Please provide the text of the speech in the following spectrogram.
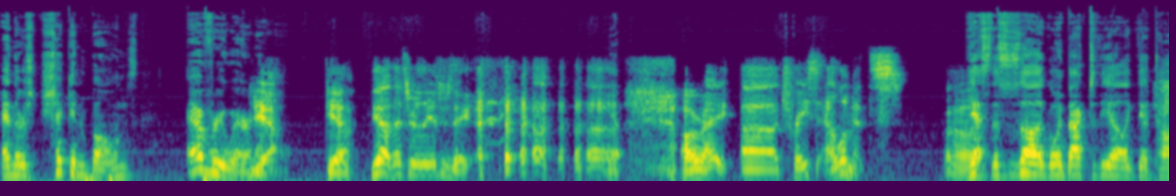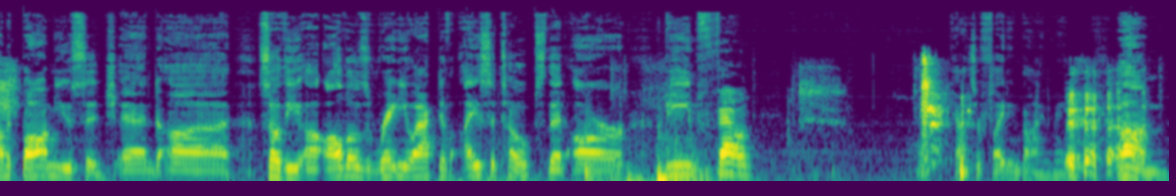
and there's chicken bones everywhere. Now. Yeah. Yeah. Yeah, that's really interesting. All right. Uh, trace elements. Uh, Yes, this is uh, going back to the uh, like the atomic bomb usage, and uh, so the uh, all those radioactive isotopes that are being found. Cats are fighting behind me. Um,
